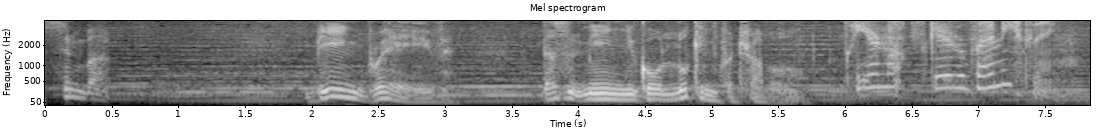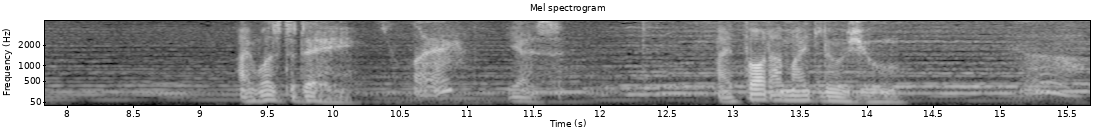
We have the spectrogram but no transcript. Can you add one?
Simba, being brave doesn't mean you go looking for trouble. But you're not scared of anything. I was today. You were? Yes. I thought I might lose you. Oh.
